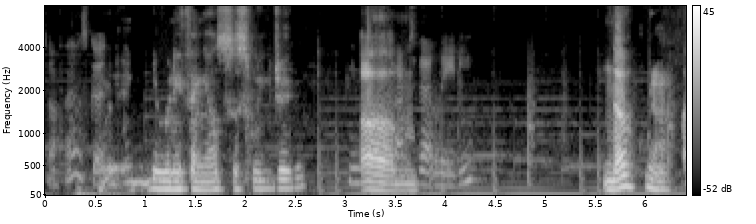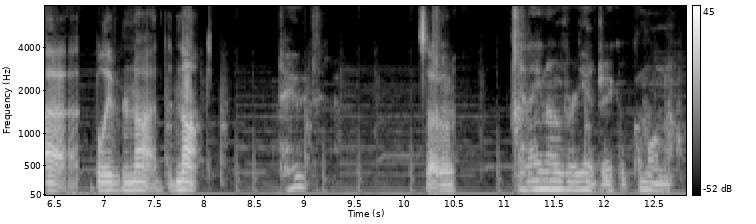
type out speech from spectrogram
So that was good. Do anything else this week, Jacob? You um, talk to that lady. No, mm. uh, believe it or not, I did not. Dude. So it ain't over yet, Jacob. Come on now.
